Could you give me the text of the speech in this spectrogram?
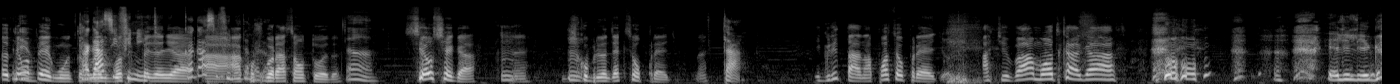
Eu tenho Entendeu? uma pergunta. Cagaço infinito. A, Cagaço a- infinito a é melhor. configuração toda. Ah, Se eu chegar, Hum. né? Descobrir onde é que é seu prédio, né? tá. E gritar na porta do seu prédio. Ativar a moto cagaço. Ele liga.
